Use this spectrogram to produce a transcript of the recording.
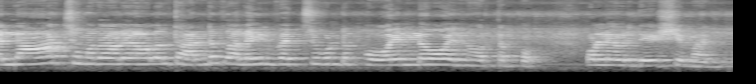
എല്ലാ ചുമതലകളും തന്റെ തലയിൽ വെച്ചുകൊണ്ട് പോയല്ലോ എന്ന് ഓർത്തപ്പോൾ ഉള്ള ഒരു ദേഷ്യമായിരുന്നു?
